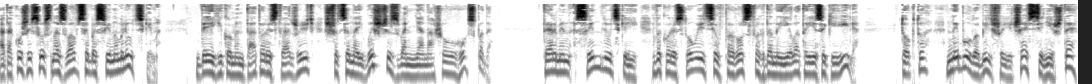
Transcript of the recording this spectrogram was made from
А також Ісус назвав себе Сином Людським. Деякі коментатори стверджують, що це найвище звання нашого Господа. Термін син людський використовується в пророцтвах Даниїла та Єзекіїля, тобто не було більшої честі, ніж те,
